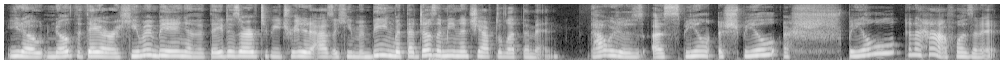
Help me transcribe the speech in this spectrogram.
you know, know that they are a human being and that they deserve to be treated as a human being, but that doesn't mean that you have to let them in. That was just a spiel a spiel a spiel and a half, wasn't it?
